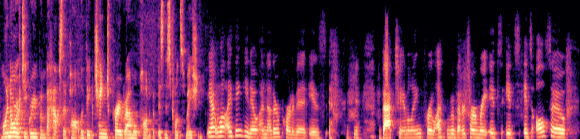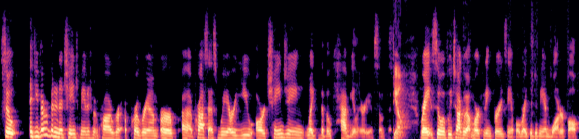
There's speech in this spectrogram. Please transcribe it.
minority group and perhaps they're part of a big change program or part of a business transformation? Yeah well i think you know another part of it is back channeling for lack of a better term right? It's it's it's also so if you've ever been in a change management progr- program or uh, process where you are changing like the vocabulary of something yeah. right? So if we talk about marketing for example right the demand waterfall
